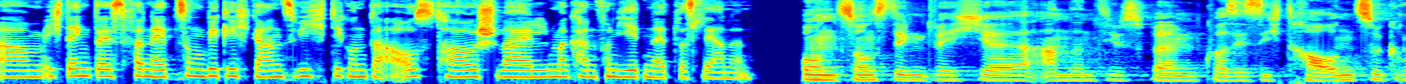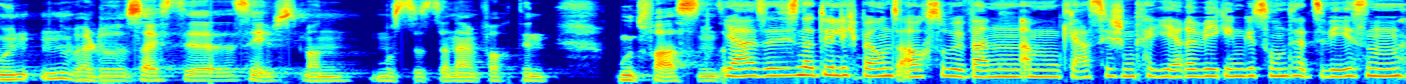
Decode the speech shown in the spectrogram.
Ähm, ich denke, da ist Vernetzung wirklich ganz wichtig und der Austausch, weil man kann von jedem etwas lernen. Und sonst irgendwelche anderen Tipps beim quasi sich trauen zu gründen, weil du sagst ja selbst, man muss das dann einfach den Mut fassen. Ja, also es ist natürlich bei uns auch so, wir waren am klassischen Karriereweg im Gesundheitswesen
